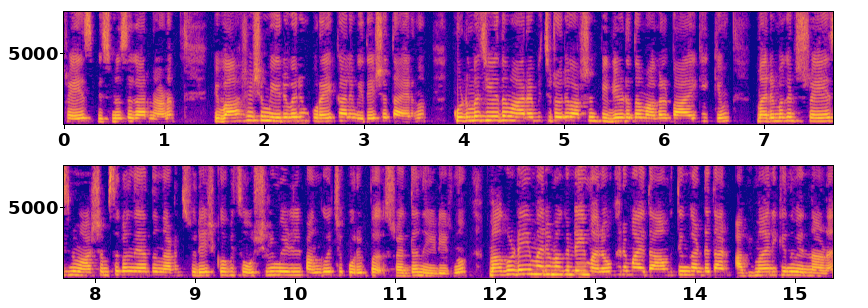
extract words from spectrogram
ശ്രേയസ് ബിസിനസ്സുകാരനാണ്. വിവാഹശേഷം ഇരുവരും കുറെ കാലം വിദേശത്തായിരുന്നു. കുടുംബജീവിതം ആരംഭിച്ചിട്ട് ഒരു വർഷം പിന്നീടുന്ന മകൾ ഭാഗ്യയ്ക്കും മരുമകൻ ശ്രേയസിനും ആശംസകൾ നേർന്ന് നടൻ സുരേഷ് ഗോപി സോഷ്യൽ മീഡിയയിൽ പങ്കുവച്ച കുറിപ്പ് ശ്രദ്ധ നേടിയിരുന്നു. മകളുടെയും മരുമകന്റെയും മനോഹരമായ ദാമ്പത്യം കണ്ട് താൻ അഭിമാനിക്കുന്നുവെന്നാണ്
